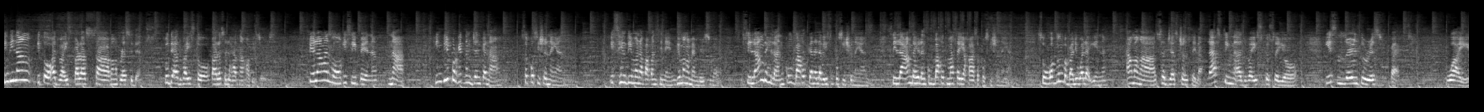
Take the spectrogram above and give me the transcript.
Hindi lang ito advice para sa mga presidents, kundi advice to para sa lahat ng officers. Kailangan mong isipin na hindi porket nandyan ka na sa position na yan, is hindi mo napapansinin yung mga members mo. Sila ang dahilan kung bakit ka nalagay sa position na yan. Sila ang dahilan kung bakit masaya ka sa position na yan. So, wag mong babaliwalain ang mga suggestions nila. Last thing na advice ko sa'yo is learn to respect. Why?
